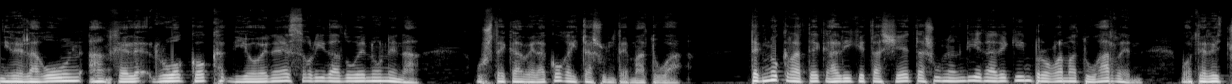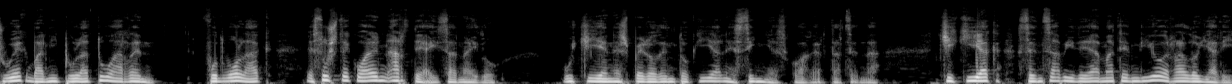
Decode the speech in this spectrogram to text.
Nire lagun Angel Ruokok dioenez hori da duen onena, usteka berako gaitasun tematua. Teknokratek alik eta xeetasun handienarekin programatu harren, boteretsuek manipulatu harren, futbolak ez ustekoaren artea izan nahi du. Gutxien espero den tokian ezinezkoa gertatzen da. Txikiak zentzabidea ematen dio erraldoiari,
